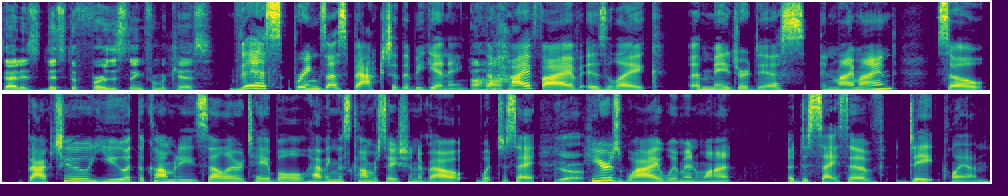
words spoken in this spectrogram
That is. That's the furthest thing from a kiss. This brings us back to the beginning. The Uh-huh. high five is like a major diss in my mind. So back to you at the comedy cellar table having this conversation about what to say. Yeah. Here's why women want a decisive date plan.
